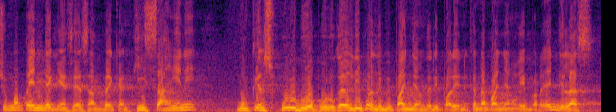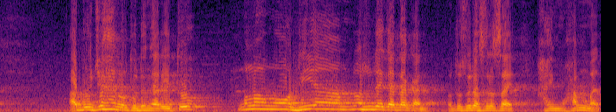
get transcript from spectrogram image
cuma pendek yang saya sampaikan. Kisahnya ini mungkin 10-20 kali lipat lebih panjang daripada ini. Kenapa panjang lebar? Yang jelas, Abu Jahal waktu dengar itu melongo diam. Langsung dia katakan waktu sudah selesai Hai Muhammad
